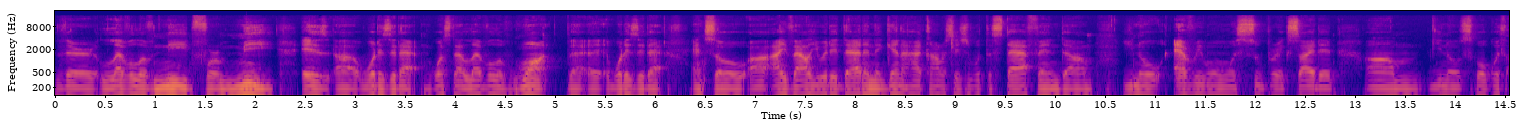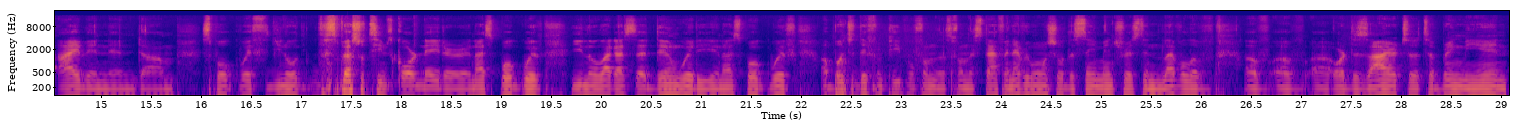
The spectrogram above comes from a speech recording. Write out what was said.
their level of need for me is uh, what is it at? What's that level of want? That uh, what is it at? And so uh, I evaluated that, and again, I had conversations with the staff, and um, you know, everyone was super excited. Um, you know, spoke with Ivan and um, spoke with you know the special teams coordinator, and I spoke with you know, like I said, Dinwiddie, and I spoke with a bunch of different people from the from the staff, and everyone showed the same interest and level of of, of uh, or desire to to bring me in,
